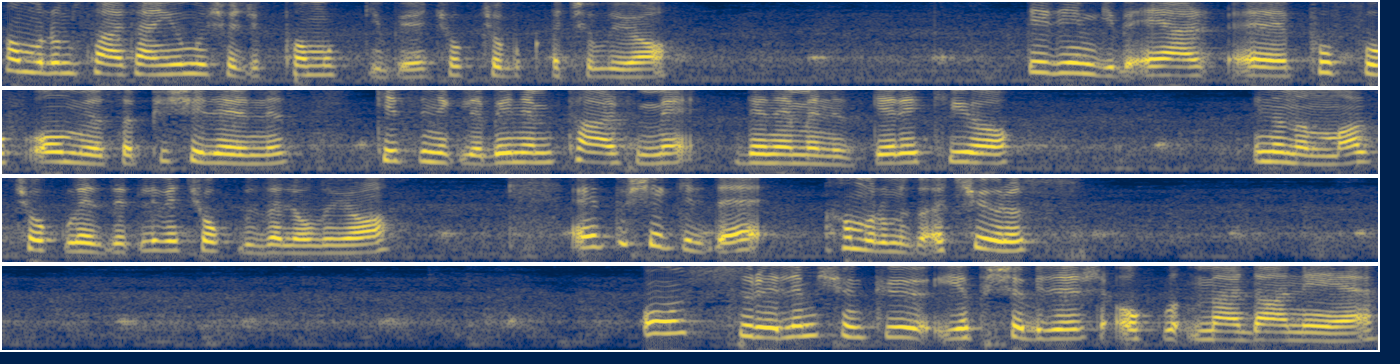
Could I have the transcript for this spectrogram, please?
Hamurum zaten yumuşacık pamuk gibi çok çabuk açılıyor. Dediğim gibi eğer e, puf puf olmuyorsa pişileriniz kesinlikle benim tarifimi denemeniz gerekiyor. İnanılmaz çok lezzetli ve çok güzel oluyor. Evet bu şekilde hamurumuzu açıyoruz. Un sürelim çünkü yapışabilir ok merdaneye.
